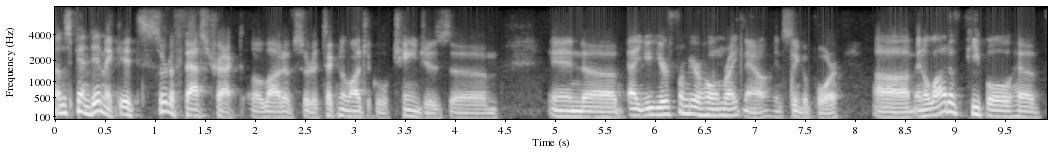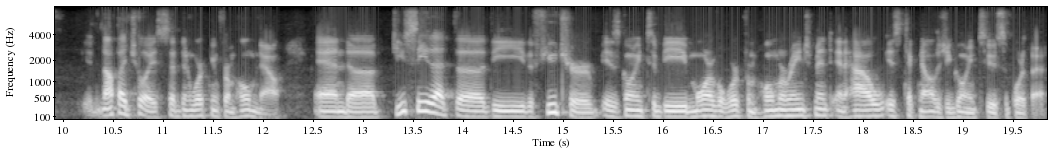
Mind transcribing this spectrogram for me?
Now, this pandemic, it's sort of fast tracked a lot of sort of technological changes. Um, and uh, you're from your home right now in Singapore. Um, and a lot of people have, not by choice, have been working from home now. And uh, do you see that uh, the the future is going to be more of a work from home arrangement, and how is technology going to support that?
